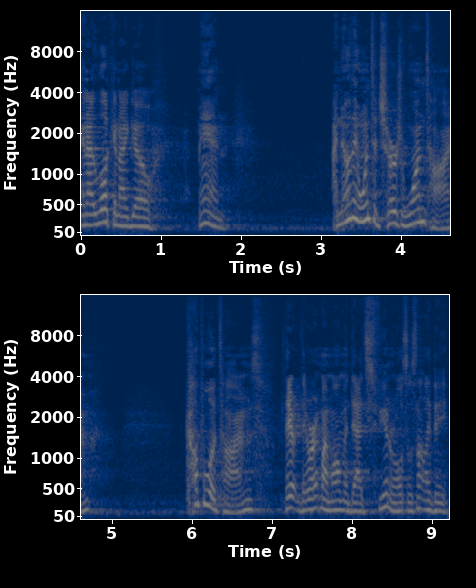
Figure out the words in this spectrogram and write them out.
And I look and I go, man, I know they went to church one time, couple of times. They, they were at my mom and dad's funeral, so it's not like they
